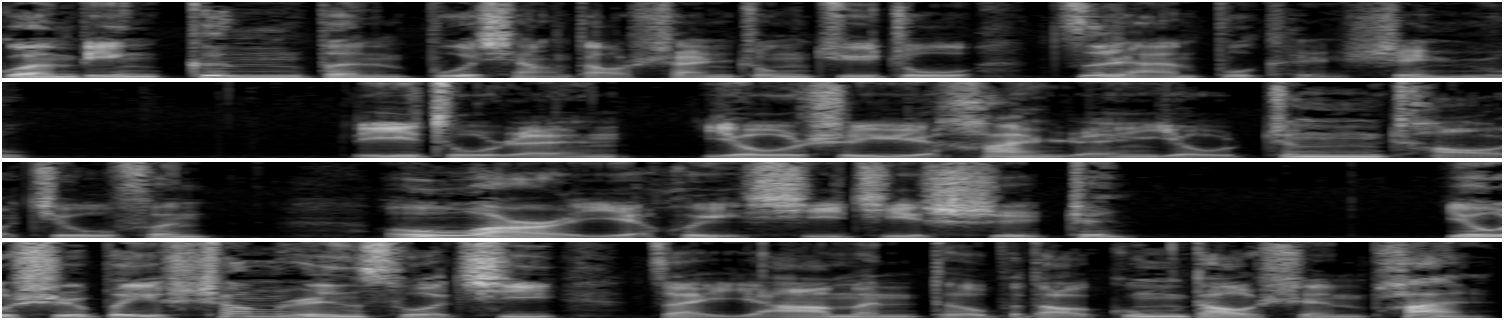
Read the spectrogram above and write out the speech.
官兵根本不想到山中居住，自然不肯深入。黎族人有时与汉人有争吵纠纷，偶尔也会袭击市镇；有时被商人所欺，在衙门得不到公道审判，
